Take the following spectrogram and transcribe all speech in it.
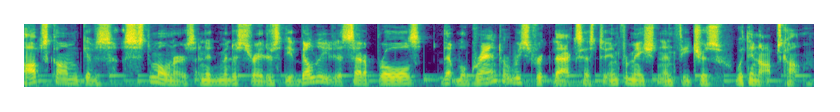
OPSCOM gives system owners and administrators the ability to set up roles that will grant or restrict access to information and features within OPSCOM.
